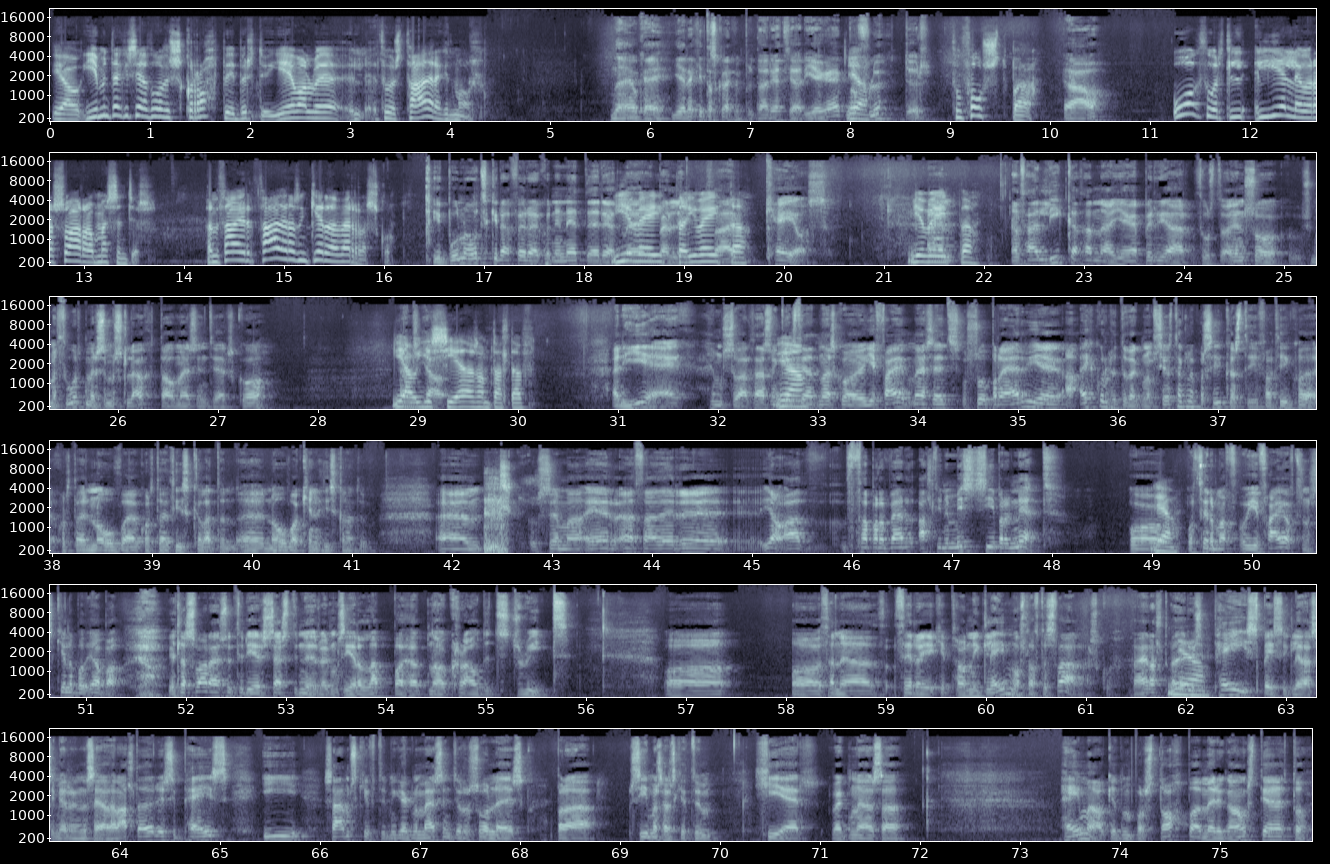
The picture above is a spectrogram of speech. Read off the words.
Já, ég myndi ekki segja að þú hafi skroppið í burtu. Ég hef alveg, þú veist, það er ekkert mál. Nei, ok, ég er ekkert að skreppa í burtu, það er rétt þér. Ég er bara Já. fluttur. Þú fóst bara. Já, og þú ert lélegur að svara á messenger. Þannig það er það, er það sem gerir það verra sko Ég er búin að útskýra fyrir þér hvernig netið er Ég veit það, ég veit Það er það. chaos. Ég veit það. En það er líka þannig að ég er byrjar Þú veist, eins og sem þú ert mér sem er slögt á Messenger, sko. Já, En ég já. sé það samt alltaf. En ég, hins var, það sem gerst hérna, sko Ég fæ message og svo bara er ég að einhver hlutu vegnum, sérstaklega bara síðkasti Ég fatt ekki hvað það er, hvort það er Nova eða hvort það er Þískalandum uh, Nova kennir Þískalandum um, sem að er að það er uh, já, að það bara verð allt í einu missi ég bara net og, og, og ég fæ oft svona skilabóð já, bara, ég ætla að svara þessu þegar ég er sestu niður vegna að ég er að labba hérna á crowded street og, og þannig að þegar ég kem þá hann ég gleyma alltaf oft að svara sko. það er allt Já. öðruvísi pace basically það sem ég er að reyna að segja það er allt öðruvísi pace í samskiptum í gegnum messenger og svoleiðis bara símasamskiptum hér vegna þess að heima og getum bara stoppað meir í gangstétt og,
